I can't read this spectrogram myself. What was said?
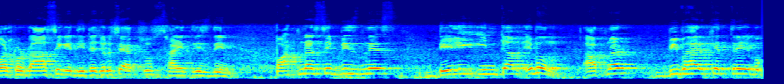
কর্কট রাশিকে দিতে চলেছে একশো সাঁত্রিশ দিন। পার্টনারশিপ বিজনেস ডেলি ইনকাম এবং আপনার বিবাহের ক্ষেত্রে এবং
